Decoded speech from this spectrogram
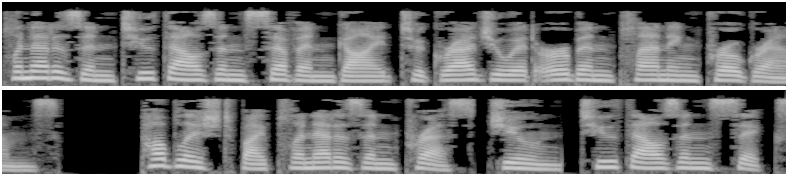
Planetizen 2007 Guide to Graduate Urban Planning Programs. Published by Planetizen Press June 2006.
